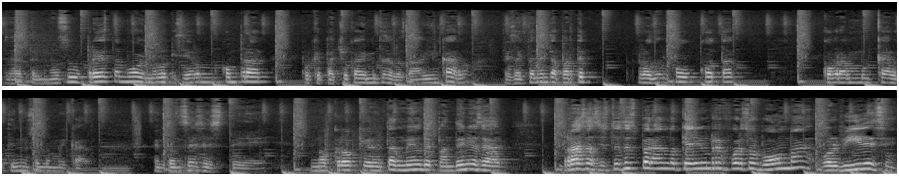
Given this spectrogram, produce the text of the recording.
o sea, terminó su préstamo y no lo quisieron comprar porque Pachuca obviamente se lo estaba bien caro. Exactamente, aparte Rodolfo Cota cobra muy caro, tiene un sueldo muy caro. Entonces, este, no creo que ahorita en medio de pandemia, o sea, raza, si usted está esperando que haya un refuerzo bomba, olvídese.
